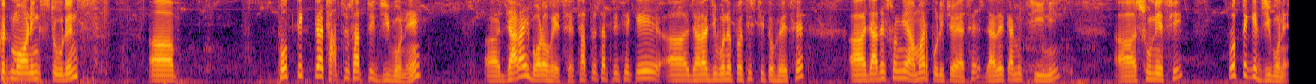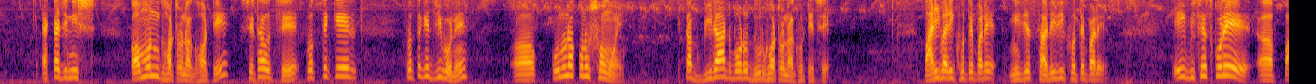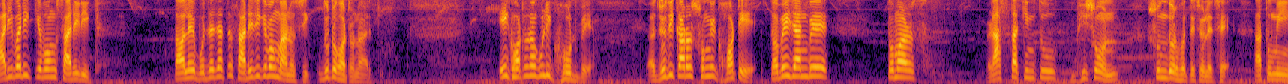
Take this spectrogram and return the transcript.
Good morning students Uh, প্রত্যেকটা ছাত্রছাত্রীর জীবনে যারাই বড় হয়েছে ছাত্রছাত্রী থেকে যারা জীবনে প্রতিষ্ঠিত হয়েছে যাদের সঙ্গে আমার পরিচয় আছে যাদেরকে আমি চিনি শুনেছি প্রত্যেকের জীবনে একটা জিনিস কমন ঘটনা ঘটে সেটা হচ্ছে প্রত্যেকের প্রত্যেকের জীবনে কোনো না কোনো সময় একটা বিরাট বড় দুর্ঘটনা ঘটেছে। পারিবারিক হতে পারে, নিজের শারীরিক হতে পারে। এই বিশেষ করে পারিবারিক এবং শারীরিক, তাহলে বোঝা যাচ্ছে শারীরিক এবং মানসিক, দুটো ঘটনা আর কি। এই ঘটনাগুলি ঘটবে। যদি কারোর সঙ্গে ঘটে, তবেই জানবে তোমার রাস্তা কিন্তু ভীষণ সুন্দর হতে চলেছে, আর তুমি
